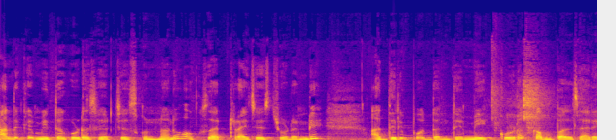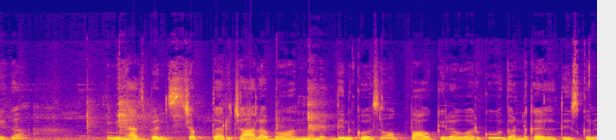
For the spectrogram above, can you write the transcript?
అందుకే మీతో కూడా షేర్ చేసుకుంటున్నాను. ఒకసారి ట్రై చేసి చూడండి. అదిరిపోద్ది అంతే మీకు కూడా కంపల్సరీగా మీ హస్బెండ్స్ చెప్తారు చాలా బాగుందని. దీనికోసం ఒక పావు కిలో వరకు దొండకాయలు తీసుకొని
